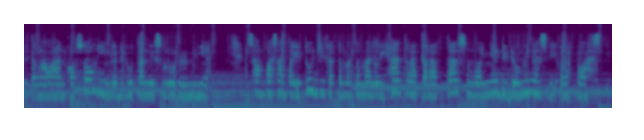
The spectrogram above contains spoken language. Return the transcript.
di tengah lahan kosong hingga di hutan di seluruh dunia. Sampah-sampah itu jika teman-teman lihat rata-rata semuanya didominasi oleh plastik.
